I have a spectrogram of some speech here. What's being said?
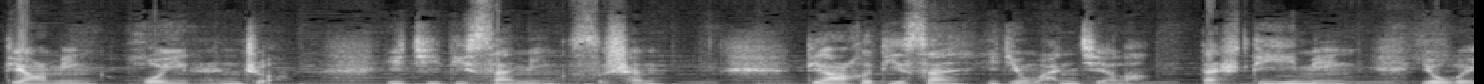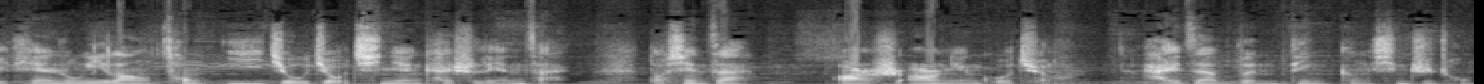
第二名《火影忍者》，以及第三名《死神》。第二和第三已经完结了，但是第一名由尾田荣一郎从1997年开始连载，到现在二十二年过去了，还在稳定更新之中，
